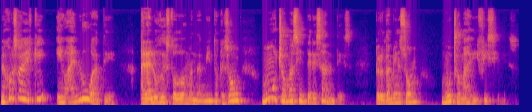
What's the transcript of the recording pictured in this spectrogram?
Mejor sabes qué, evalúate a la luz de estos dos mandamientos, que son mucho más interesantes, pero también son mucho más difíciles.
